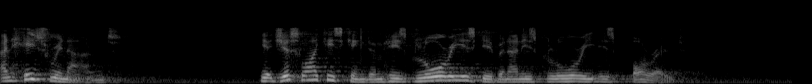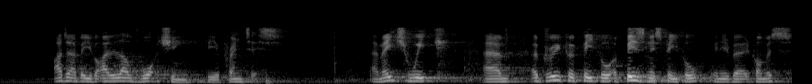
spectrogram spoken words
and his renown. Yet, just like his kingdom, his glory is given and his glory is borrowed. I don't know about you, but I love watching The Apprentice. Um, each week, um, a group of people, a business people, in inverted commas,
